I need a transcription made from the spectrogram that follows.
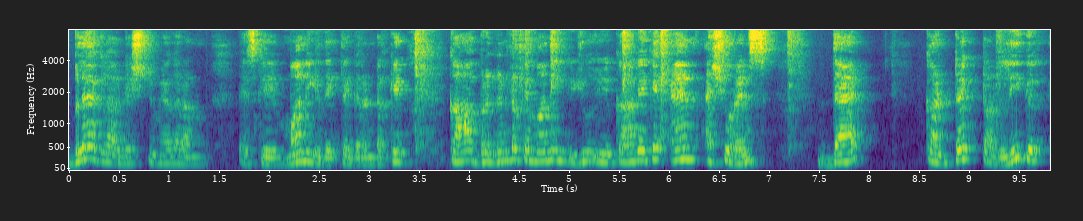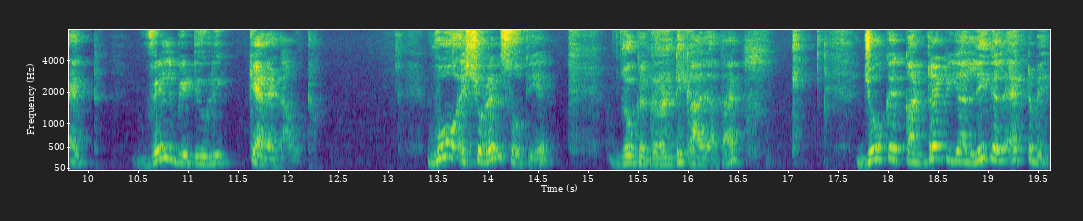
ब्लैक लॉ डिक्शनरी में अगर हम इसके मानिंग देखते हैं गारंटर के, कहा गारंटर के मानिंग कहा गया कि एन एश्योरेंस दैट कंट्रैक्ट और legal act will be duly carried out वो एश्योरेंस होती है जो कि गारंटी कहा जाता है, जो कि कॉन्ट्रैक्ट या लीगल एक्ट में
